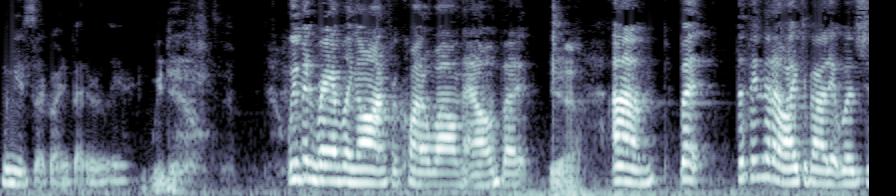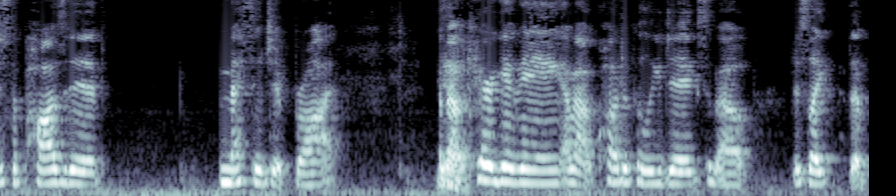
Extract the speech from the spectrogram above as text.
We need to start going to bed earlier. we do. We've been rambling on for quite a while now, but Yeah. um, but the thing that I liked about it was just the positive message it brought about caregiving, about quadriplegics, about just like the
